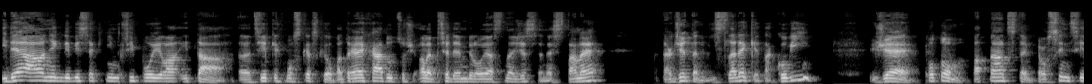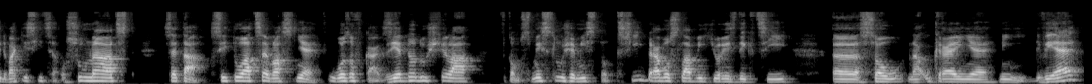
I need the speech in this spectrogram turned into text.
Ideálně, kdyby se k ním připojila i ta eh, církev moskevského patriarchátu, což ale předem bylo jasné, že se nestane. Takže ten výsledek je takový, že potom 15. prosinci 2018 se ta situace vlastně v úvozovkách zjednodušila v tom smyslu, že místo tří pravoslavných jurisdikcí e, jsou na Ukrajině nyní dvě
